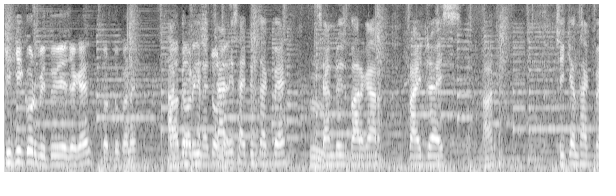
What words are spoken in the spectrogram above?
কি কি করবি তুই এই জায়গায় তোর দোকানে? চাইনিজ আইটেম থাকবে স্যান্ডউইচ বার্গার ফ্রাইড রাইস আর? চিকেন থাকবে।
